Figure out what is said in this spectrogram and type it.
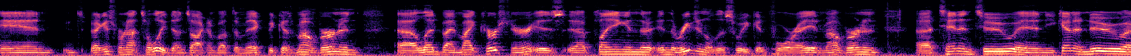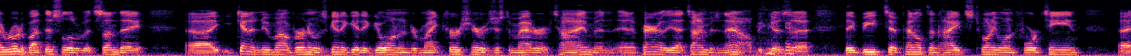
and I guess we're not totally done talking about the MIC because Mount Vernon, uh, led by Mike Kirschner, is uh, playing in the in the regional this week in 4A, and Mount Vernon uh, 10 and two, and you kind of knew. I wrote about this a little bit Sunday. Uh, you kind of knew Mount Vernon was going to get it going under Mike Kirschner. It was just a matter of time, and, and apparently that time is now because uh, they beat uh, Pendleton Heights 21 14 uh,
